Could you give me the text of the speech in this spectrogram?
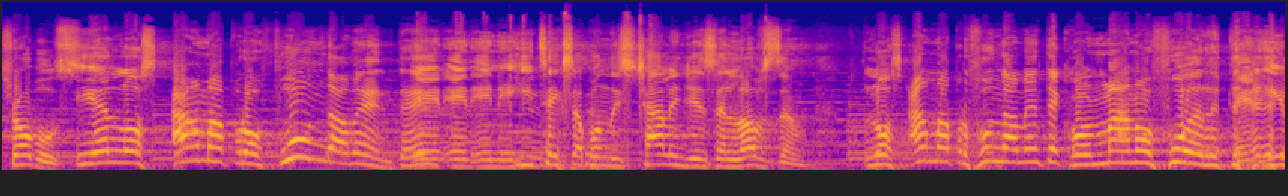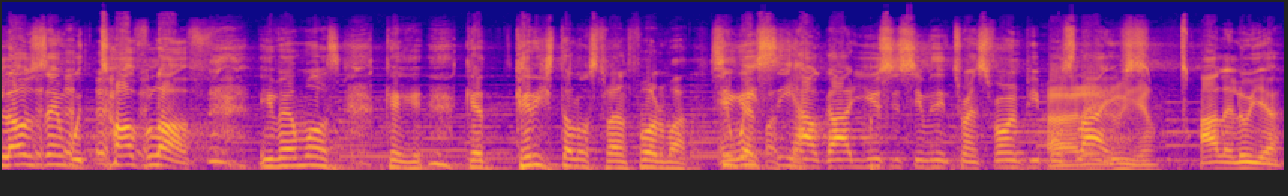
troubles. Y él los ama profundamente. And, and, and he takes up on these challenges and loves them. Los ama profundamente con mano fuerte. And he loves them with tough love. y vemos que, que Cristo los transforma. And Sigue, we see how God uses him in transforming people's lives. Hallelujah. Hallelujah.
